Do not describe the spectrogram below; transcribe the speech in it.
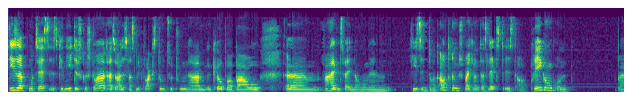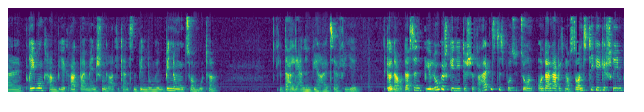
Dieser Prozess ist genetisch gesteuert, also alles, was mit Wachstum zu tun hat, Körperbau, ähm, Verhaltensveränderungen, die sind dort auch drin gespeichert. Und das letzte ist auch Prägung und bei Prägung haben wir gerade bei Menschen gerade die ganzen Bindungen, Bindungen zur Mutter. Da lernen wir halt sehr viel. Genau, das sind biologisch-genetische Verhaltensdispositionen. Und dann habe ich noch sonstige geschrieben,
